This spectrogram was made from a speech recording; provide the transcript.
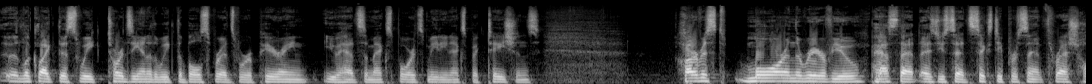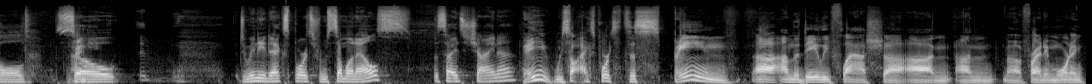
it looked like this week, towards the end of the week, the bull spreads were appearing. You had some exports meeting expectations. Harvest more in the rear view, past that, as you said, 60% threshold. So, do we need exports from someone else besides China? Hey, we saw exports to Spain uh, on the Daily Flash uh, on, on uh, Friday morning.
